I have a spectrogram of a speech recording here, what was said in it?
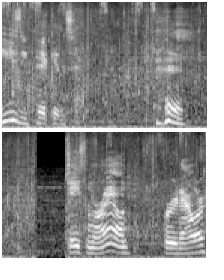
Easy pickings. Chase them around for an hour.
